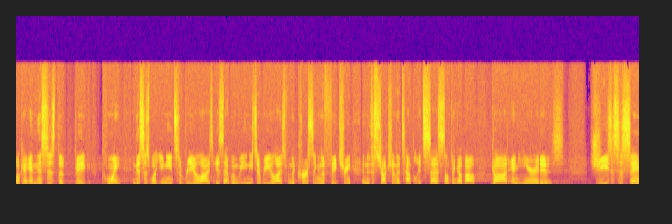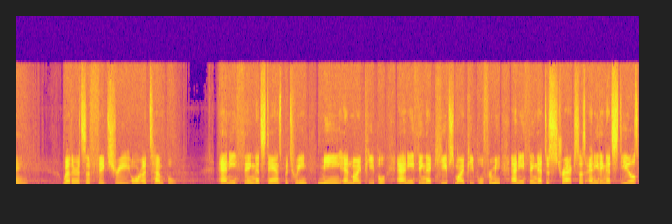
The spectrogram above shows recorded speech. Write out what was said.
Okay, and this is the big point. And this is what you need to realize is that when we need to realize from the cursing and the fig tree and the destruction of the temple, it says something about God, and here it is. Jesus is saying, whether it's a fig tree or a temple, anything that stands between me and my people, anything that keeps my people from me, anything that distracts us, anything that steals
